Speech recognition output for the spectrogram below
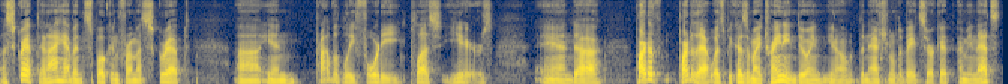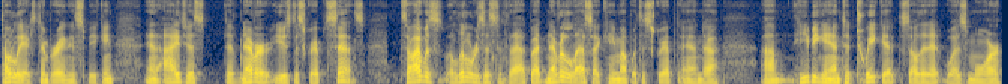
a script, and I haven't spoken from a script uh, in probably 40 plus years. And uh, part of part of that was because of my training doing you know the national debate circuit. I mean that's totally extemporaneous speaking, and I just have never used a script since. So I was a little resistant to that, but nevertheless I came up with a script, and uh, um, he began to tweak it so that it was more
